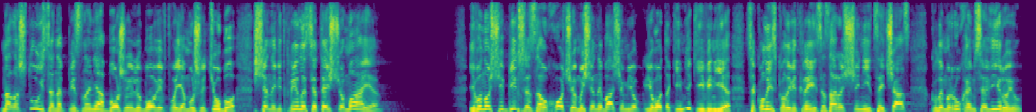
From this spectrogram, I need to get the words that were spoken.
Налаштуйся на пізнання Божої любові в твоєму життю, бо ще не відкрилося те, що має. І воно ще більше заохочує. Ми ще не бачимо його- таким, який він є. Це колись, коли відкриється. Зараз ще ні. Цей час, коли ми рухаємося вірою.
